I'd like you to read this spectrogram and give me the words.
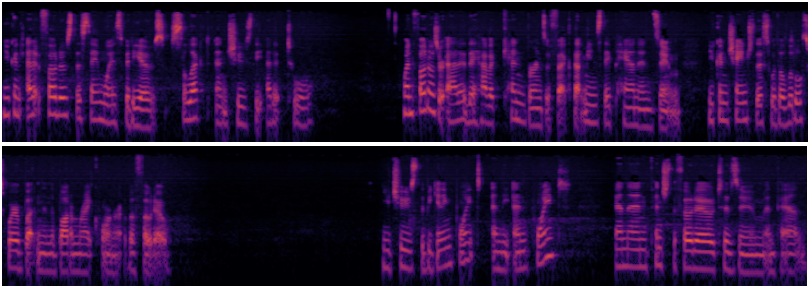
You can edit photos the same way as videos. Select and choose the Edit tool. When photos are added, they have a Ken Burns effect. That means they pan and zoom. You can change this with a little square button in the bottom right corner of a photo. You choose the beginning point and the end point, and then pinch the photo to zoom and pan.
